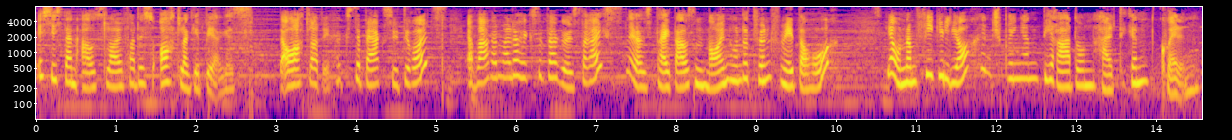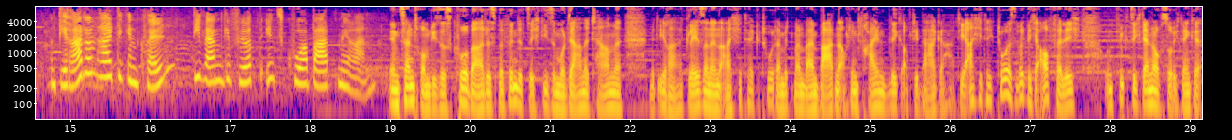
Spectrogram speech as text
Es ist ein Ausläufer des Ortlergebirges. Der Ortler, der höchste Berg Südtirols. Er war einmal der höchste Berg Österreichs. Er ist 3905 Meter hoch. Ja, und am Figiljoch entspringen die radonhaltigen Quellen. Und die radonhaltigen Quellen, die werden geführt ins Kurbad Meran. Im Zentrum dieses Kurbades befindet sich diese moderne Therme mit ihrer gläsernen Architektur, damit man beim Baden auch den freien Blick auf die Berge hat. Die Architektur ist wirklich auffällig und fügt sich dennoch so, ich denke,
